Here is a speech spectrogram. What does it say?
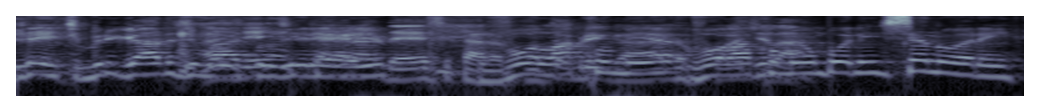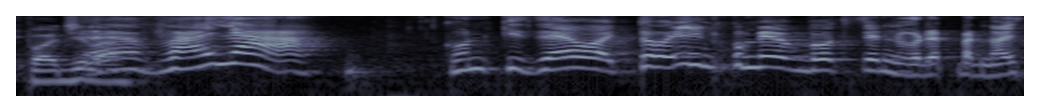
Gente, obrigado demais por virem aí. agradece, cara. Vou lá obrigado. comer, vou lá Pode comer lá. um bolinho de cenoura, hein? Pode ir lá. Ah, vai lá. Quando quiser, ó, tô indo comer o bolo de cenoura pra nós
